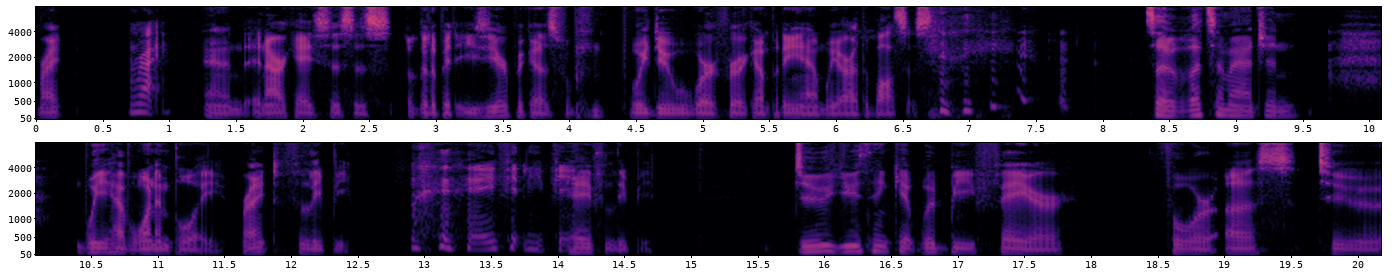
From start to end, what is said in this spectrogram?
right? Right. And in our case, this is a little bit easier because we do work for a company and we are the bosses. so let's imagine we have one employee, right? Felipe. hey, Felipe. Hey, Felipe. Do you think it would be fair for us to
